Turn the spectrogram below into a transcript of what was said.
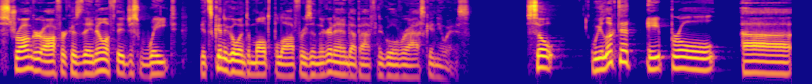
stronger offer because they know if they just wait, it's going to go into multiple offers and they're going to end up having to go over ask anyways. So we looked at April uh,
